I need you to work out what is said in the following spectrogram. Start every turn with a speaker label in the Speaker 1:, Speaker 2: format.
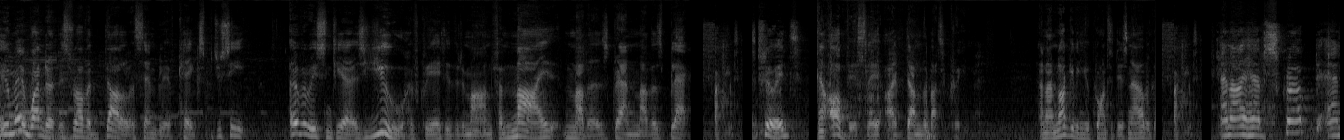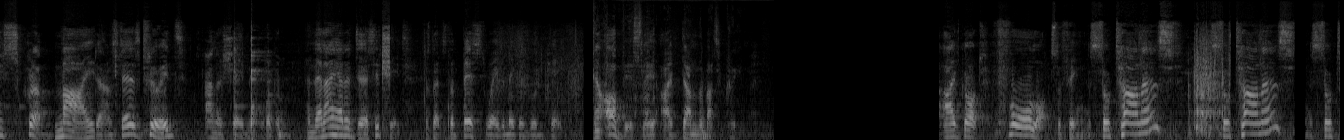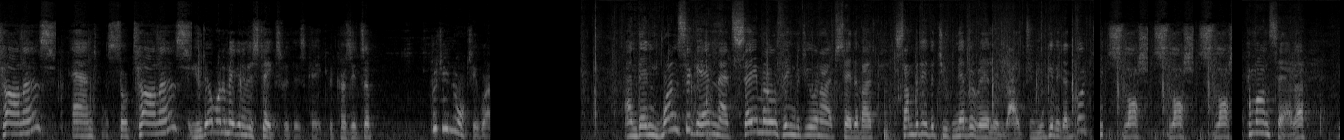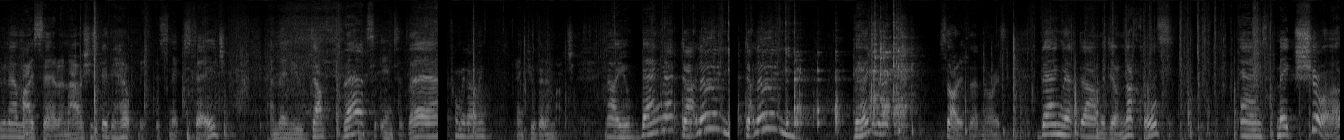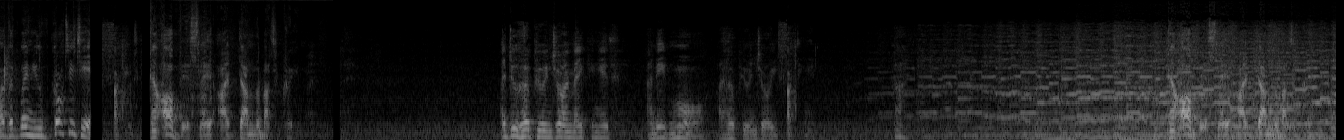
Speaker 1: you may wonder at this rather dull assembly of cakes, but you see, over recent years, you have created the demand for my mother's grandmother's black bucket. Fluids. Now, obviously, I've done the buttercream. And I'm not giving you quantities now because bucket. And I have scrubbed and scrubbed my downstairs fluids unashamedly. And then I had a dirty shit, because that's the best way to make a good cake. Now, obviously, I've done the buttercream. I've got four lots of things. Sultanas, sultanas, sultanas, and sultanas. You don't want to make any mistakes with this cake because it's a pretty naughty one. And then once again, that same old thing that you and I have said about somebody that you've never really liked, and you give it a good slosh, slosh, slosh. Come on, Sarah. You know my Sarah now. She's going to help me at this next stage. And then you dump that into there for me, darling. Thank you very much. Now you bang that down. Bang that. Sorry for that noise. Bang that down with your knuckles and make sure that when you've got it in. Now, obviously, I've done the buttercream. I do hope you enjoy making it, and even more, I hope you enjoy fucking it. Bye. Now, obviously, I've done the buttercream.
